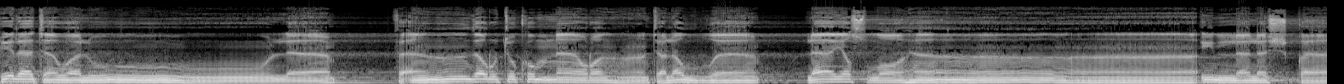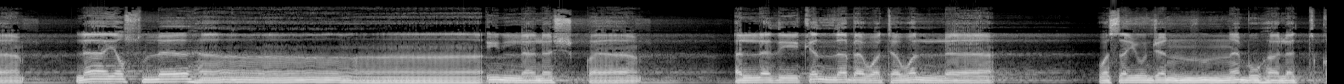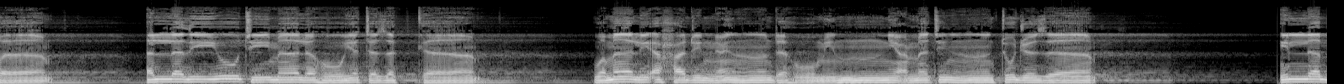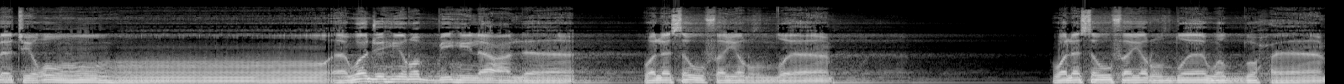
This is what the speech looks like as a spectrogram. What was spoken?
للاخره ولولا فأنذرتكم نارا تلظى لا يصلاها إلا لشقى لا يصلاها إلا لشقى الذي كذب وتولى وسيجنبها الأتقى الذي يؤتي ماله يتزكى وما لأحد عنده من نعمة تجزى إلا ابتغاء وجه ربه الأعلى ولسوف يرضى ولسوف يرضى والضحى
